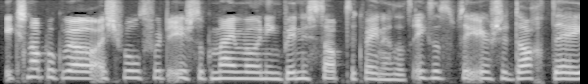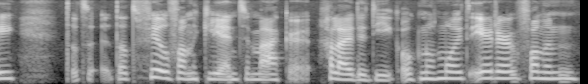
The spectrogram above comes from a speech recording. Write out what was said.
Ik snap ook wel, als je bijvoorbeeld voor het eerst op mijn woning binnenstapt. Ik weet nog dat ik dat op de eerste dag deed. Dat, dat veel van de cliënten maken geluiden die ik ook nog nooit eerder van een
